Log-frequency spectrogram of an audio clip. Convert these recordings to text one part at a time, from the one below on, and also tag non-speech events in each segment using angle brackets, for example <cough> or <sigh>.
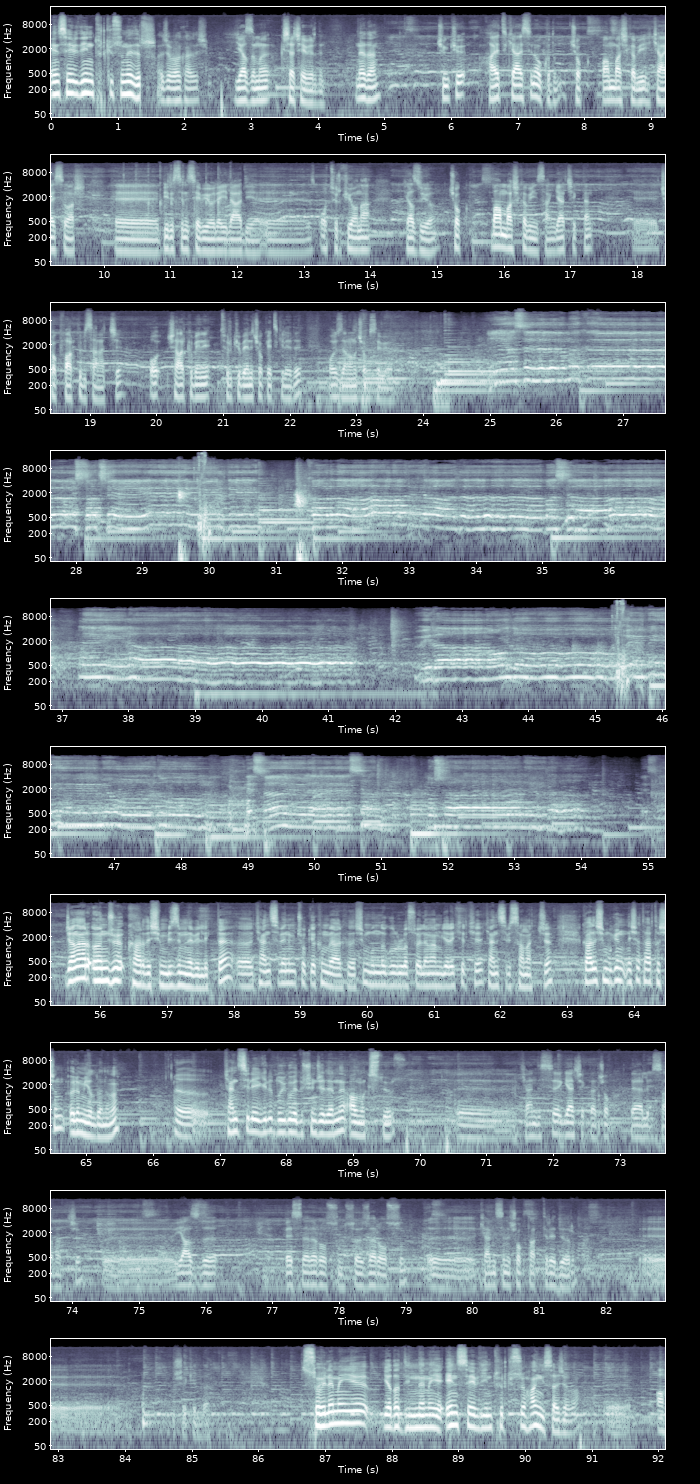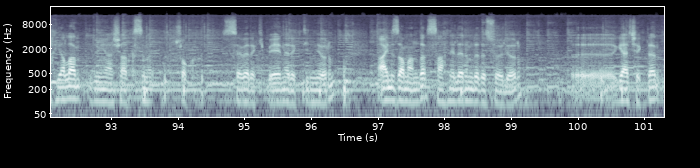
En sevdiğin türküsü nedir acaba kardeşim? Yazımı kışa çevirdin. Neden? Çünkü hayat hikayesini okudum. Çok bambaşka bir hikayesi var. Ee, birisini seviyor Leyla diye. Ee, o türküyü ona yazıyor. Çok bambaşka bir insan gerçekten. Ee, çok farklı bir sanatçı. O şarkı beni, türkü beni çok etkiledi. O yüzden onu çok seviyorum. Yazımı kışa çevirdin Caner Öncü kardeşim bizimle birlikte. Ee, Kendisi benim çok yakın bir arkadaşım. Bunu da gururla söylemem gerekir ki kendisi bir sanatçı. Kardeşim bugün Neşet Ertaş'ın ölüm yıl dönümü. Ee, Kendisiyle ilgili duygu ve düşüncelerini almak istiyoruz. Ee, Kendisi gerçekten çok değerli bir sanatçı. Yazdığı besteler olsun, sözler olsun. Kendisini çok takdir ediyorum. Ee, Bu şekilde. Söylemeyi ya da dinlemeyi en sevdiğin türküsü hangisi acaba? Ah Yalan Dünya şarkısını çok severek, beğenerek dinliyorum. Aynı zamanda sahnelerimde de söylüyorum. Ee, Gerçekten ee,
